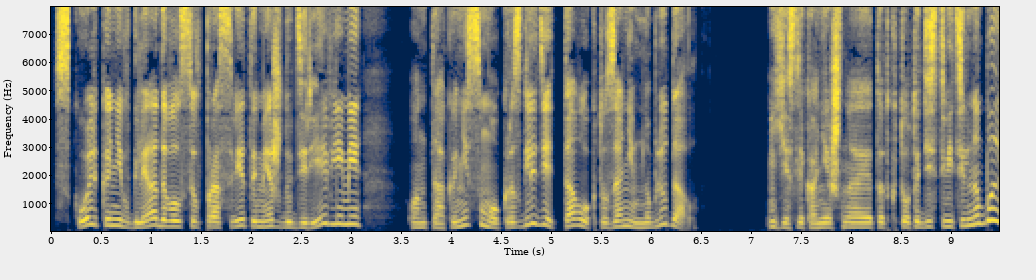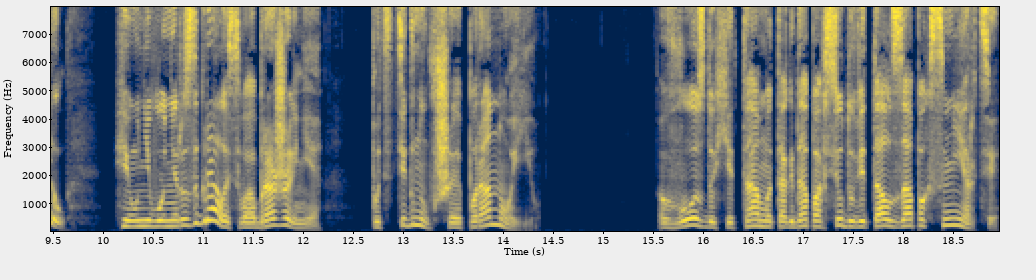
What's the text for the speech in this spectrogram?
сколько не вглядывался в просветы между деревьями, он так и не смог разглядеть того, кто за ним наблюдал. Если, конечно, этот кто-то действительно был, и у него не разыгралось воображение, подстегнувшее паранойю. В воздухе там и тогда повсюду витал запах смерти.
